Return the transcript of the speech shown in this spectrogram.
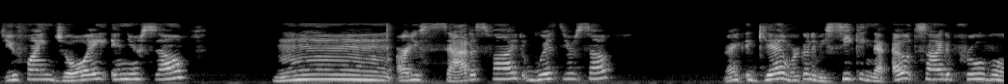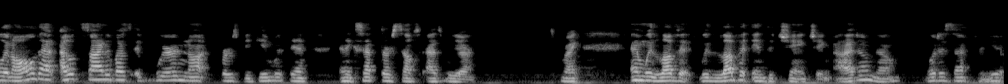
Do you find joy in yourself? Hmm, are you satisfied with yourself? Right? Again, we're going to be seeking that outside approval and all that outside of us if we're not first begin within and accept ourselves as we are. Right? And we love it. We love it into changing. I don't know. What is that for you?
